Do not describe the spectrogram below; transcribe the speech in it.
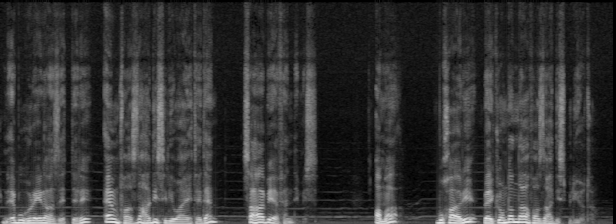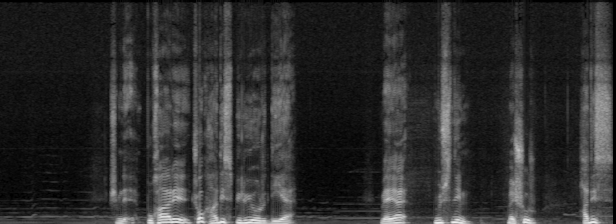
Şimdi Ebu Hureyre Hazretleri en fazla hadis rivayet eden sahabi efendimiz. Ama Bukhari belki ondan daha fazla hadis biliyordu. Şimdi Bukhari çok hadis biliyor diye veya Müslim meşhur hadis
